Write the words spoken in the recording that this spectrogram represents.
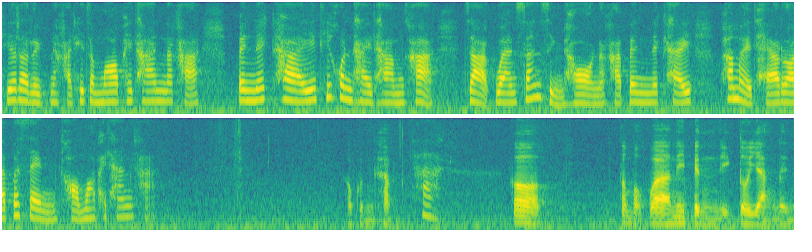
ที่ระลึกนะคะ ที่จะมอบให้ท่านนะคะ เป็นเน็กไทที่คนไทยทำค่ะ จากแวนสั้นสิงห์ทองนะคะ เป็นเน็กไทผ้าไหมแท้ร้อยเปอร์เซ็นต์ขอมอบให้ท่านค่ะขอบคุณครับค่ะ ก็ต้องบอกว่านี่เป็นอีกตัวอย่างหนึ่ง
